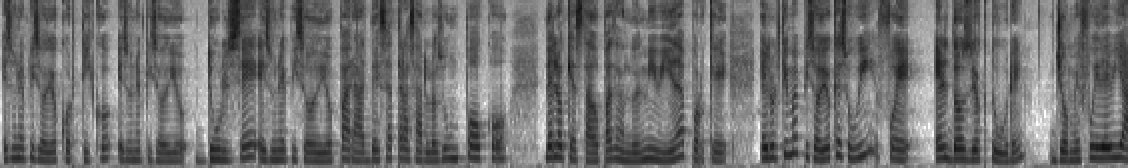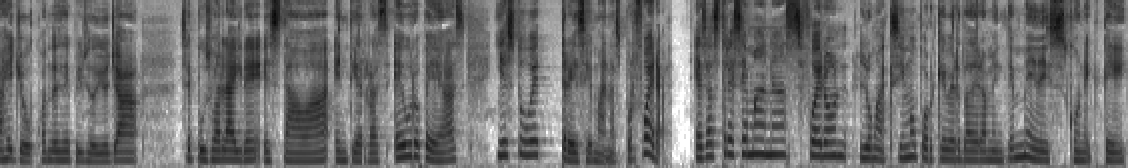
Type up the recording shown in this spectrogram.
es un episodio cortico, es un episodio dulce, es un episodio para desatrasarlos un poco de lo que ha estado pasando en mi vida, porque el último episodio que subí fue el 2 de octubre. Yo me fui de viaje, yo cuando ese episodio ya se puso al aire estaba en tierras europeas y estuve tres semanas por fuera. Esas tres semanas fueron lo máximo porque verdaderamente me desconecté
